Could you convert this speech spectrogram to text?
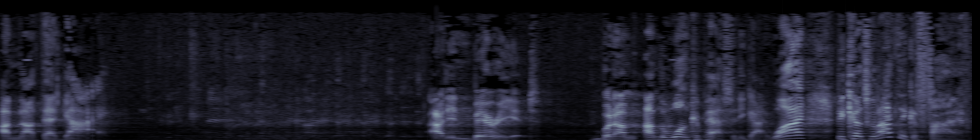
I'm not that guy. I didn't bury it. But I'm, I'm the one capacity guy. Why? Because when I think of five,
